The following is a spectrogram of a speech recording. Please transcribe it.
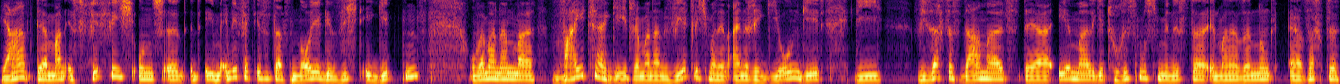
Ja, der Mann ist pfiffig und äh, im Endeffekt ist es das neue Gesicht Ägyptens. Und wenn man dann mal weitergeht, wenn man dann wirklich mal in eine Region geht, die wie sagt es damals der ehemalige Tourismusminister in meiner Sendung? Er sagte,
